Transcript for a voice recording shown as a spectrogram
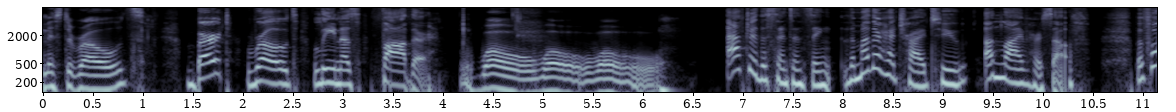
Mr. Rhodes. Bert Rhodes, Lena's father. Whoa, whoa, whoa. After the sentencing, the mother had tried to unlive herself. Before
